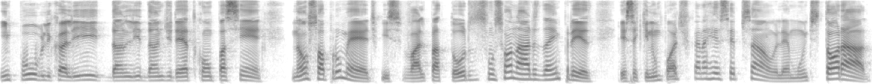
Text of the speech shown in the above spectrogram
em público ali, dando, lidando direto com o paciente. Não só para o médico, isso vale para todos os funcionários da empresa. Esse aqui não pode ficar na recepção, ele é muito estourado.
